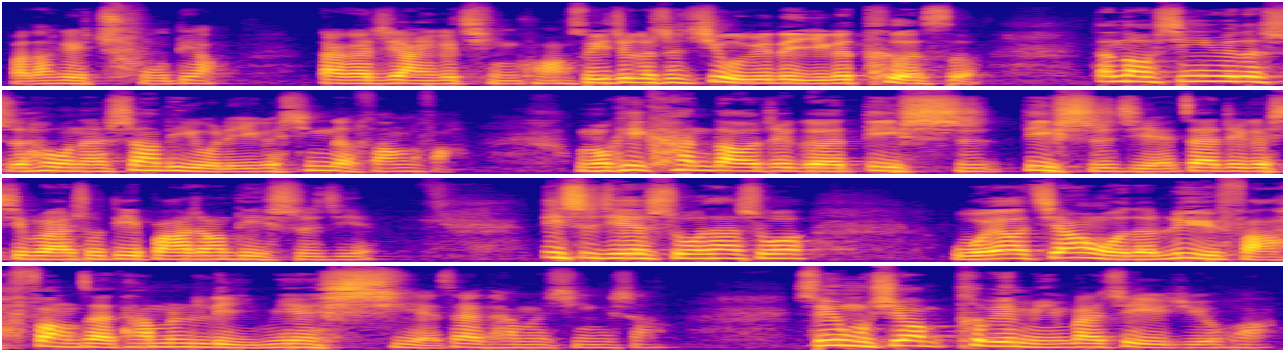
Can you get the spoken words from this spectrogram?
把它给除掉。大概这样一个情况。所以这个是旧约的一个特色。但到新约的时候呢，上帝有了一个新的方法。我们可以看到这个第十第十节，在这个希伯来书第八章第十节，第十节说：“他说，我要将我的律法放在他们里面，写在他们心上。”所以我们需要特别明白这一句话：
